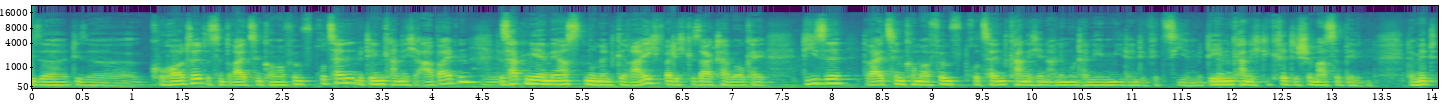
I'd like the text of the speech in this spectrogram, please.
diese, diese Kohorte, das sind 13,5 Prozent, mit denen kann ich arbeiten. Mhm. Das hat mir im ersten Moment gereicht, weil ich gesagt habe, okay, diese 13,5 Prozent kann ich in einem Unternehmen identifizieren. Mit denen kann ich die kritische Masse bilden, damit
